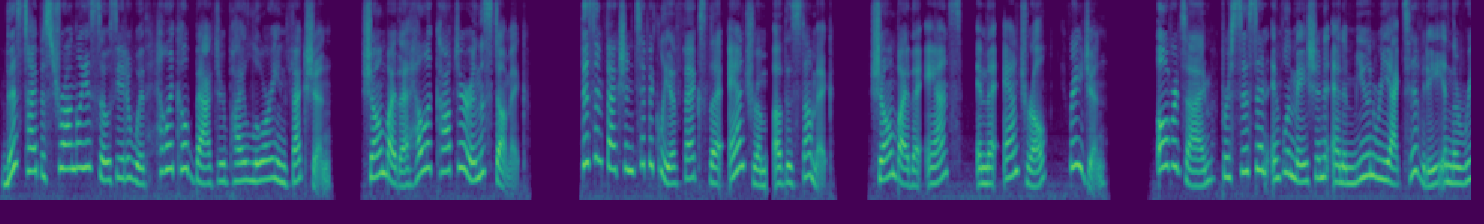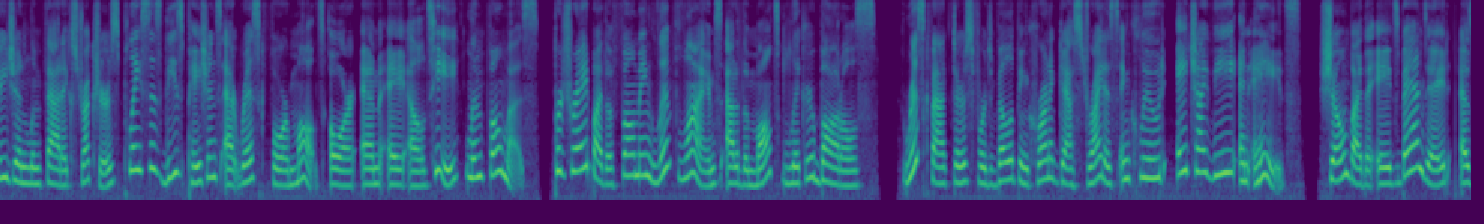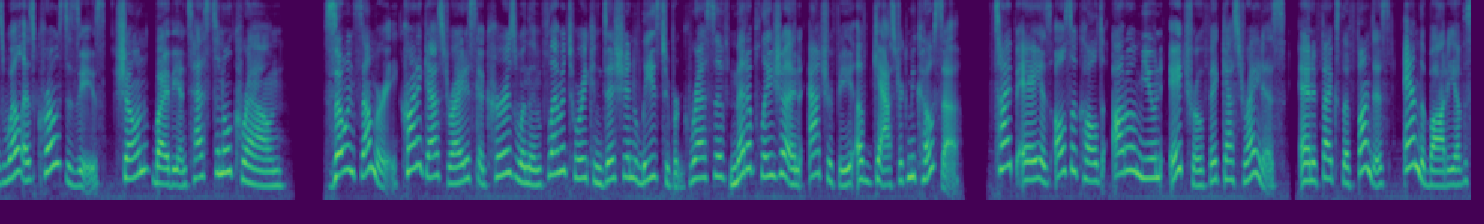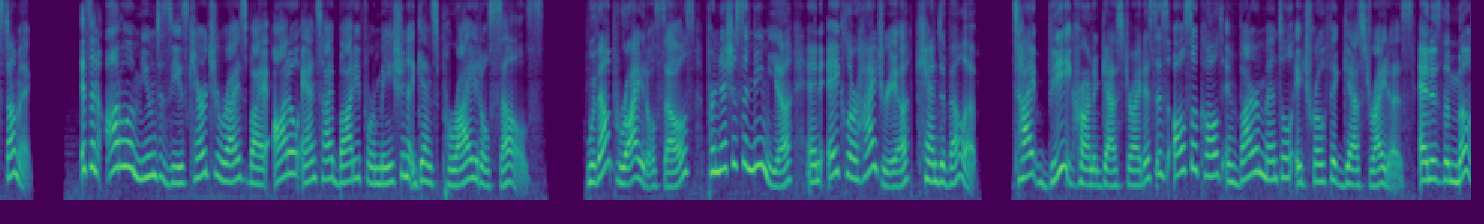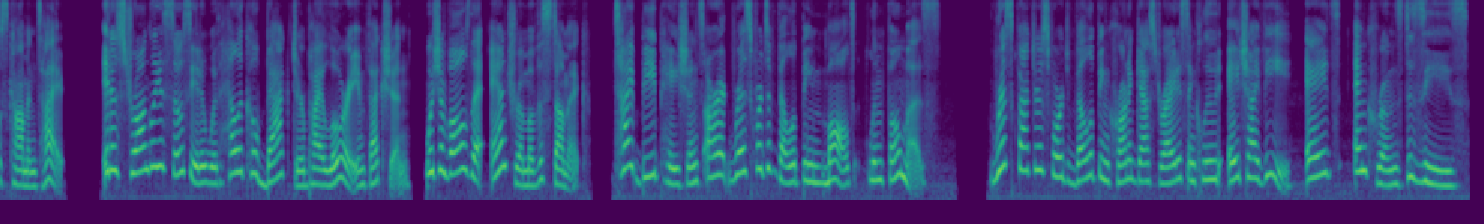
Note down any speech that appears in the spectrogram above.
This type is strongly associated with Helicobacter pylori infection, shown by the helicopter in the stomach. This infection typically affects the antrum of the stomach, shown by the ants in the antral region. Over time, persistent inflammation and immune reactivity in the region lymphatic structures places these patients at risk for MALT or MALT lymphomas, portrayed by the foaming lymph limes out of the malt liquor bottles. Risk factors for developing chronic gastritis include HIV and AIDS, shown by the AIDS band aid, as well as Crohn's disease, shown by the intestinal crown. So, in summary, chronic gastritis occurs when the inflammatory condition leads to progressive metaplasia and atrophy of gastric mucosa. Type A is also called autoimmune atrophic gastritis and affects the fundus and the body of the stomach. It's an autoimmune disease characterized by autoantibody formation against parietal cells. Without parietal cells, pernicious anemia and achlorhydria can develop. Type B chronic gastritis is also called environmental atrophic gastritis and is the most common type. It is strongly associated with Helicobacter pylori infection, which involves the antrum of the stomach. Type B patients are at risk for developing MALT lymphomas. Risk factors for developing chronic gastritis include HIV, AIDS, and Crohn's disease.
